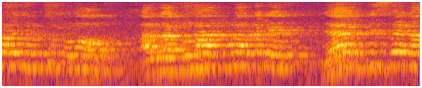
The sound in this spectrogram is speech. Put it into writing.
পর্যন্ত কোনো আল্লাহ এক বিশ্রায় না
